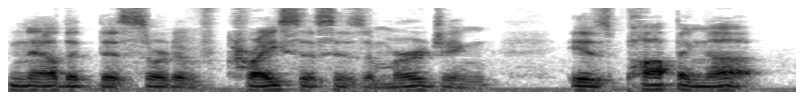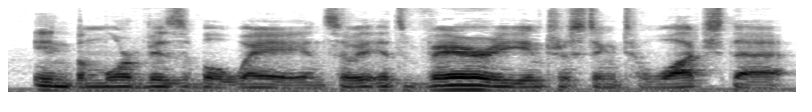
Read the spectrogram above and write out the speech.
now that this sort of crisis is emerging is popping up in a more visible way. And so it's very interesting to watch that,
